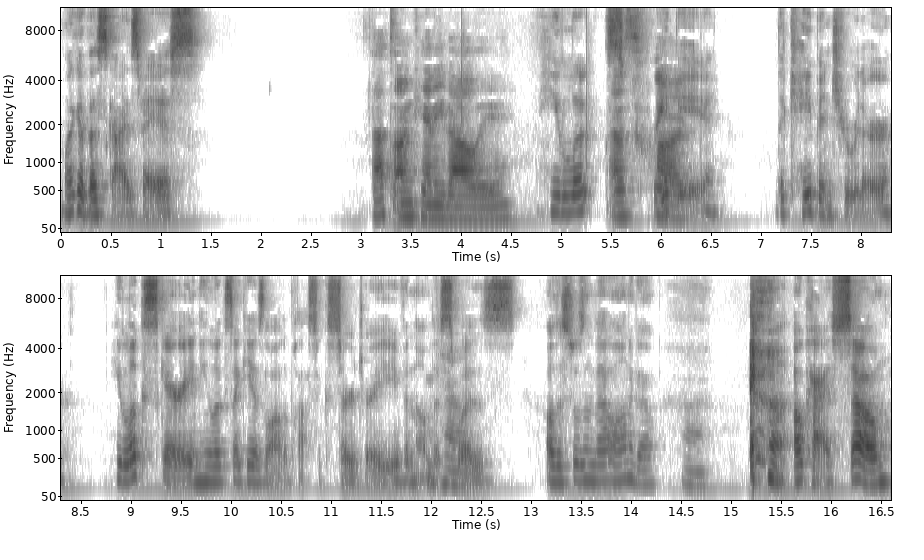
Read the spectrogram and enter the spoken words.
Look at this guy's face. That's Uncanny Valley. He looks fuck. creepy. The Cape Intruder. He looks scary and he looks like he has a lot of plastic surgery, even though this Yeah. was. Oh, this wasn't that long ago. Oh. okay, so.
